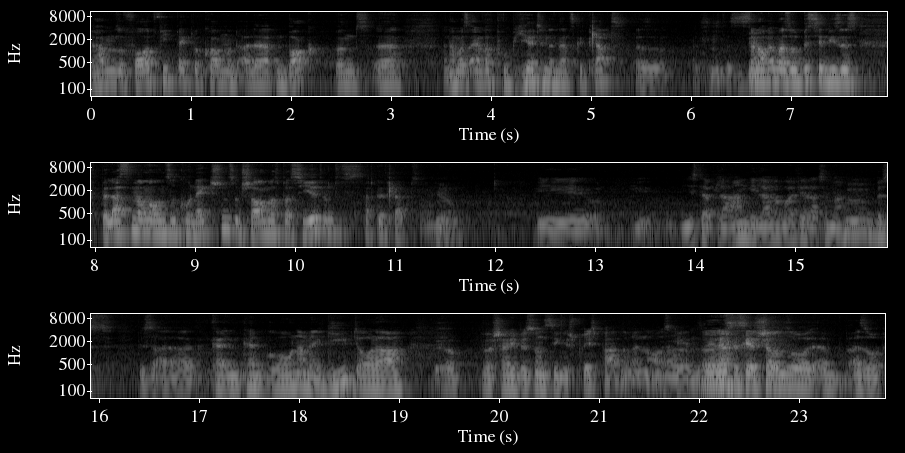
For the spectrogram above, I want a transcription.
haben sofort Feedback bekommen und alle hatten Bock und äh, dann haben wir es einfach probiert und dann hat es geklappt. Also das ist dann auch immer so ein bisschen dieses, belasten wir mal unsere Connections und schauen, was passiert und es hat geklappt. Ja. Wie, wie, wie ist der Plan? Wie lange wollt ihr das machen? Bis, bis äh, kein, kein Corona mehr gibt? Oder Ja, wahrscheinlich bis uns die Gesprächspartnerinnen ausgehen. So. Ja. Das ist jetzt schon so, äh, also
